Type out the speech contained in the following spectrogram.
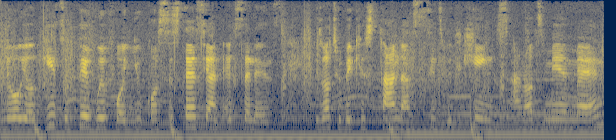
You know, your gift to pave way for you, consistency and excellence is what will make you stand and sit with kings and not mere men.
